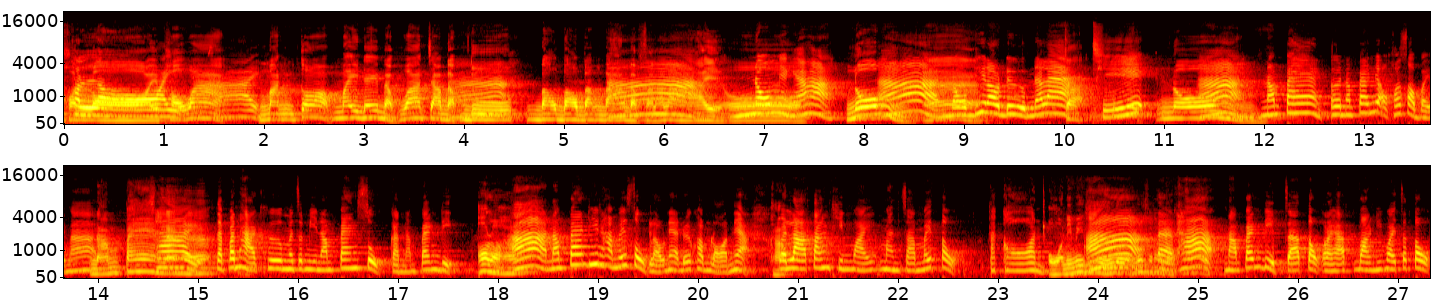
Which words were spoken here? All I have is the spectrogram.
คอคอนนลลออยยเพราะว่าใช่มันก็ไม่ได้แบบว่าจะแบบอ่าดูเบาๆบางๆ แบบสารละลายโอ้นมอย่างเงี้ยค่ะนมอ่าอ่านมที่เราดื่มนั่นแหละกะทินมอ่าน้ำแป้งเออน้ำแป้งนี่ออกข้อสอบบ่อยมาก น้ำแป้งใช่นะฮะแต่ปัญหาคือมันจะมีน้ำแป้งสุกกับน้ำแป้งดิบอ๋อเหรอฮะอ่าน้ำแป้งที่ทำให้สุกแล้วเนี่ยด้วยความร้อนเนี่ยครับเวลาตั้งทิ้งไว้มันจะไม่ตก ตะกอนโอ้อันนี้ไม่อ่ารู้เลยไม่เคยทำแต่กับถ้าข้วน้ำแป้งดิบจะตกอะไรครับวางทิ้งไว้จะตก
